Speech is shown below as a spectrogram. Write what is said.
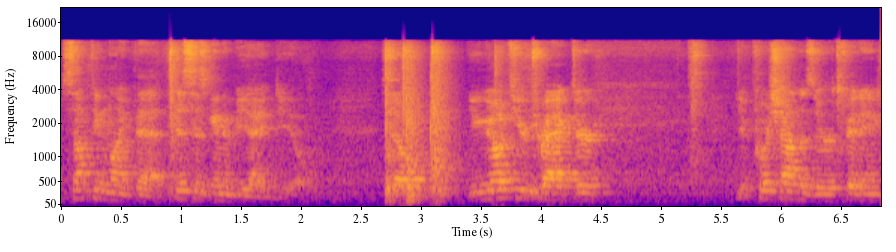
something like that. This is going to be ideal. So you go to your tractor, you push on the Zerk fitting,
